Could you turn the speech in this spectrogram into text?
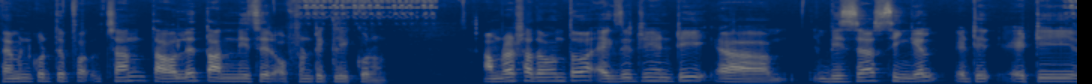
পেমেন্ট করতে চান, তাহলে তার নিচের অপশনটি ক্লিক করুন। আমরা সাধারণত এক্সিট রিএন্ট্রি ভিসা সিঙ্গেল এটি, এটির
